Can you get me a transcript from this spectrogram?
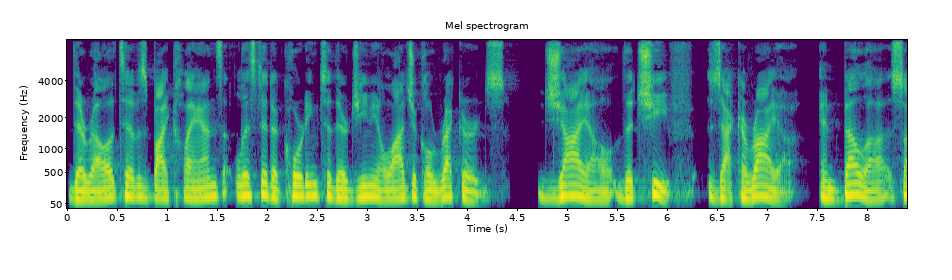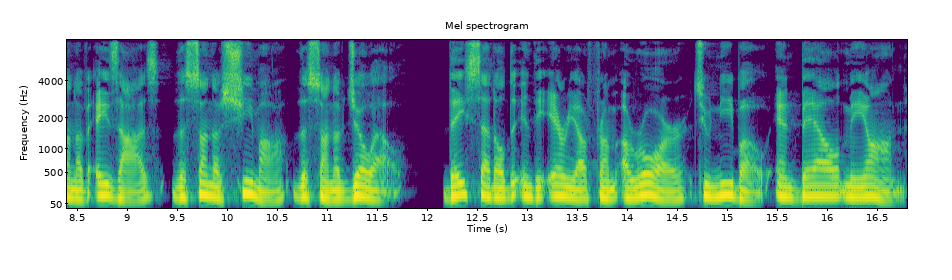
their relatives by clans listed according to their genealogical records. Jeiel the chief, Zechariah, and Bela son of Azaz, the son of Shema, the son of Joel. They settled in the area from Aroer to Nebo and Baal Meon.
